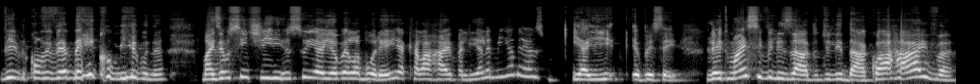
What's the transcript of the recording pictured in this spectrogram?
conviver bem comigo, né? Mas eu senti isso e aí eu elaborei aquela raiva ali, ela é minha mesmo. E aí eu pensei, o jeito mais civilizado de lidar com a raiva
